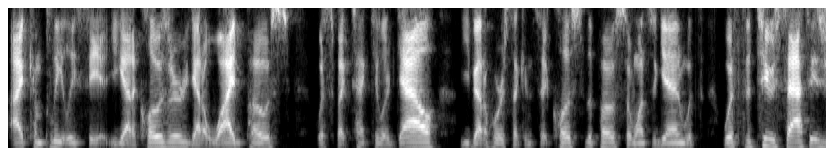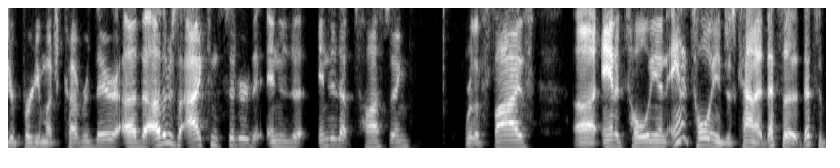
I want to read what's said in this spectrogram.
I completely see it. You got a closer, you got a wide post with spectacular gal. You've got a horse that can sit close to the post. So once again, with with the two Saffies, you're pretty much covered there. Uh, the others I considered ended up, ended up tossing were the five uh, Anatolian. Anatolian just kind of that's a that's a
